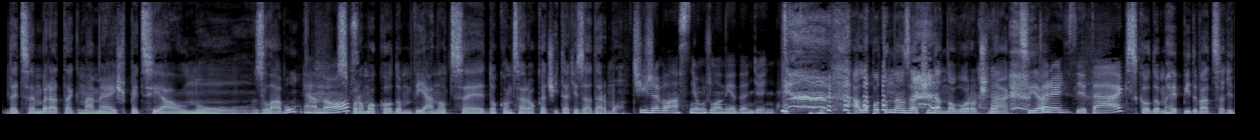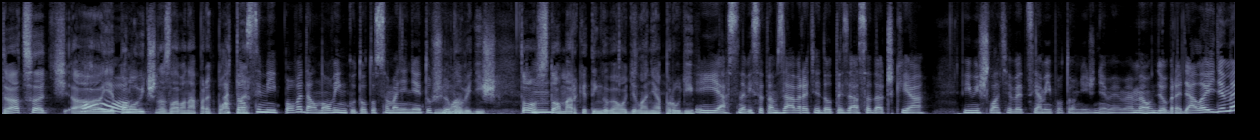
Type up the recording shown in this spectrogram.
decembra, tak máme aj špeciálnu zľavu. Áno. S promokódom Vianoce do konca roka čítate zadarmo. Čiže vlastne už len jeden deň. Ale potom nám začína novoročná akcia. Presne tak. S kódom Happy 2020 oh. je polovičná zľava na predplatné. A to si mi povedal novinku, toto som ani netušila. No vidíš, to hmm. z toho marketingového oddelenia prúdi. Jasné, vy sa tam zavrete do tej zásadačky a vymýšľate veci a my potom nič nevieme. No, dobre, ďalej ideme.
